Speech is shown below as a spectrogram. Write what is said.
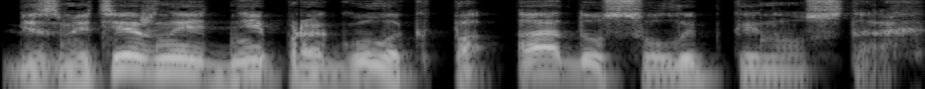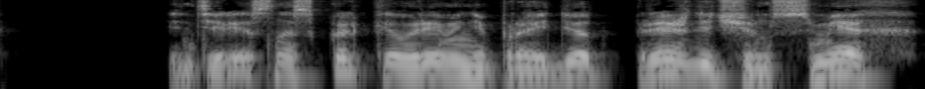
Безмятежные дни прогулок по аду с улыбкой на устах. Интересно, сколько времени пройдет, прежде чем смех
